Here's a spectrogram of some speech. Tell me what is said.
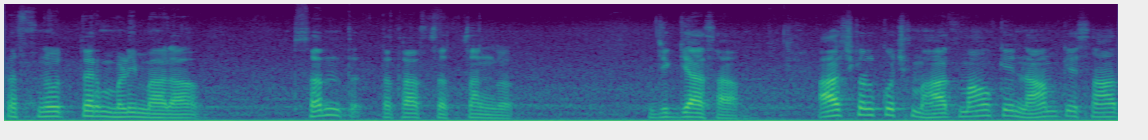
प्रश्नोत्तर मणिमाला, संत तथा सत्संग। जिज्ञासा, आजकल कुछ महात्माओं के नाम के साथ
